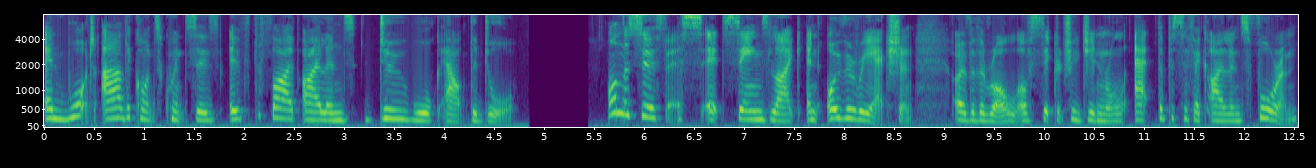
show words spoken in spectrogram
And what are the consequences if the five islands do walk out the door? On the surface, it seems like an overreaction over the role of Secretary General at the Pacific Islands Forum.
